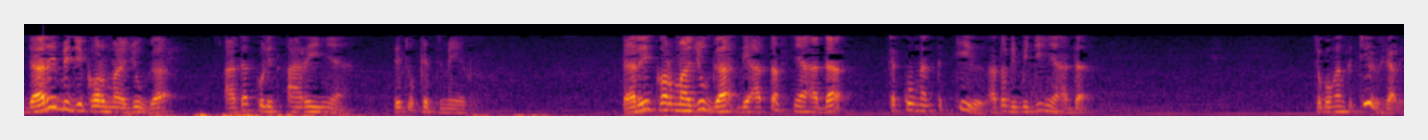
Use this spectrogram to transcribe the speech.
Dari biji korma juga ada kulit arinya. Itu kitmir. Dari korma juga di atasnya ada cekungan kecil atau di bijinya ada cekungan kecil sekali.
